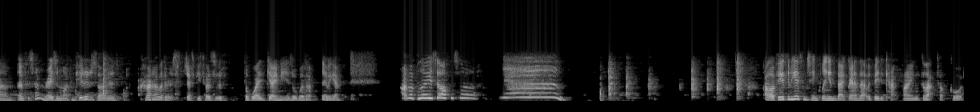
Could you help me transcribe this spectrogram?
um, and for some reason my computer decided, I don't know whether it's just because of the way the game is or whether, there we go. I'm a police officer! No! Oh, if you can hear some tinkling in the background, that would be the cat playing with the laptop cord.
